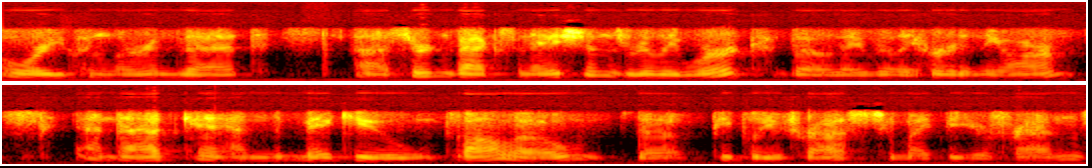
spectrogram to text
Or you can learn that uh, certain vaccinations really work, though they really hurt in the arm, and that can make you follow the people you trust, who might be your friends,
